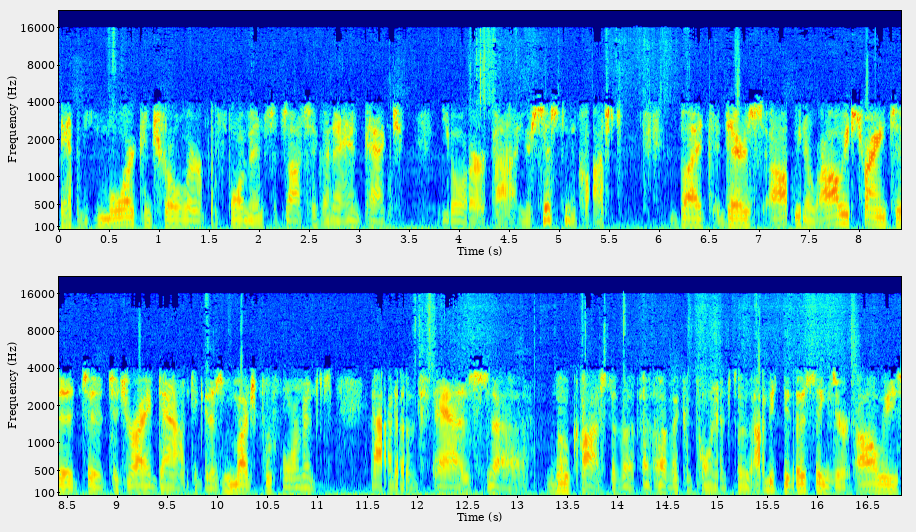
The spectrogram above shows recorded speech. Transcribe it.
they have more controller performance. It's also going to impact your uh, your system cost. But there's all you know we're always trying to, to, to drive down to get as much performance out of as uh, low cost of a of a component. So obviously those things are always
